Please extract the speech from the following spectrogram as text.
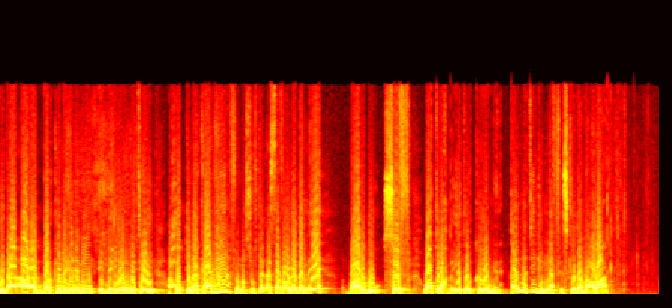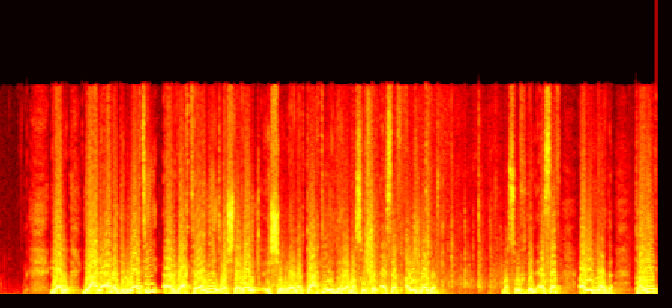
يبقى أكبر قيمة هنا مين؟ اللي هي ال 200 أحط مكانها في مصفوفة الاسف أو ندم إيه؟ برضو صفر. واطرح بقية القيم منها طيب ما تيجي ننفذ كده مع بعض؟ يلا. يعني أنا دلوقتي أرجع تاني وأشتغل الشغلانة بتاعتي اللي هي مصفوفة الأسف أو الندم مصفوفة الأسف أو الندم طيب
